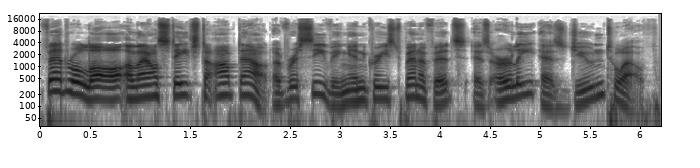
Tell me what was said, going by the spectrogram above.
Federal law allows states to opt out of receiving increased benefits as early as June 12th.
